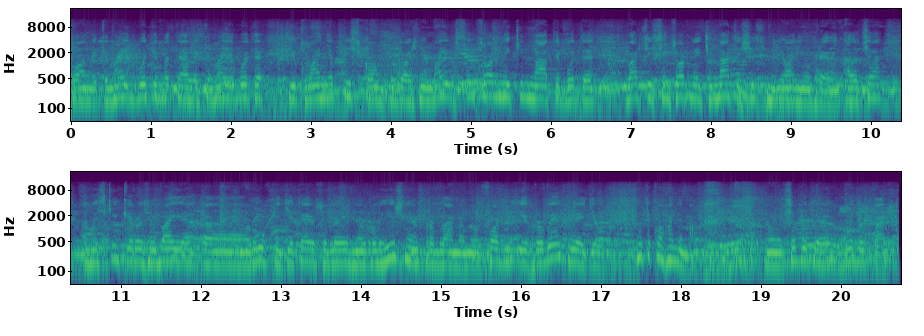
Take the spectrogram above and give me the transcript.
коники, мають бути метелики, має бути лікування піском художнім, мають сенсорні кімнати бути. Вартість сенсорної кімнати 6 мільйонів гривень. Але це наскільки розвиває е, рухи дітей, особливо з неврологічними проблемами у формі ігрових видів, ну такого нема. Е, Це буде, буде вперше.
